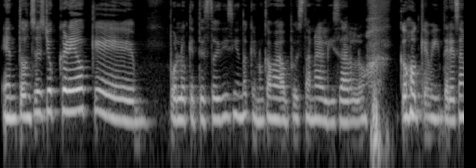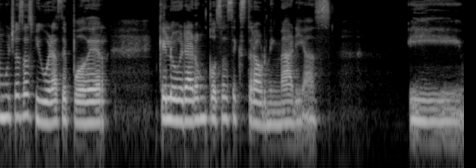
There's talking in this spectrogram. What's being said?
Entonces yo creo que por lo que te estoy diciendo que nunca me había puesto a analizarlo, como que me interesan mucho esas figuras de poder que lograron cosas extraordinarias y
